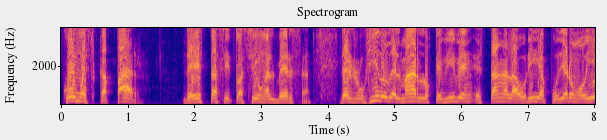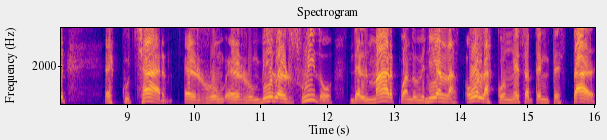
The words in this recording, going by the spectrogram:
cómo escapar de esta situación adversa. Del rugido del mar, los que viven, están a la orilla, pudieron oír, escuchar el, el rumbido, el ruido del mar cuando venían las olas con esa tempestad,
